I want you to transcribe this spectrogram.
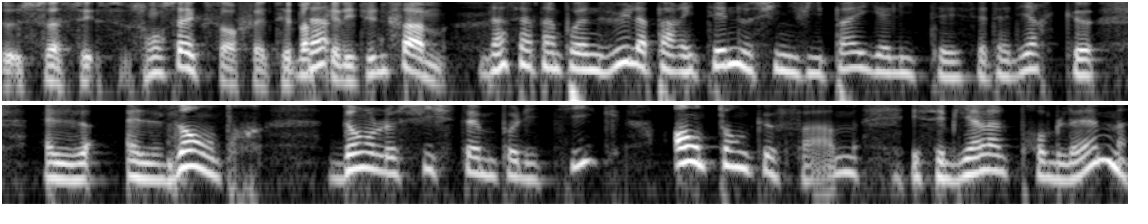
euh, son sexe, en fait. C'est parce qu'elle est une femme. D'un certain point de vue, la parité ne signifie pas égalité. C'est-à-dire qu'elles elles entrent dans le système politique en tant que femmes. Et c'est bien là le problème,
